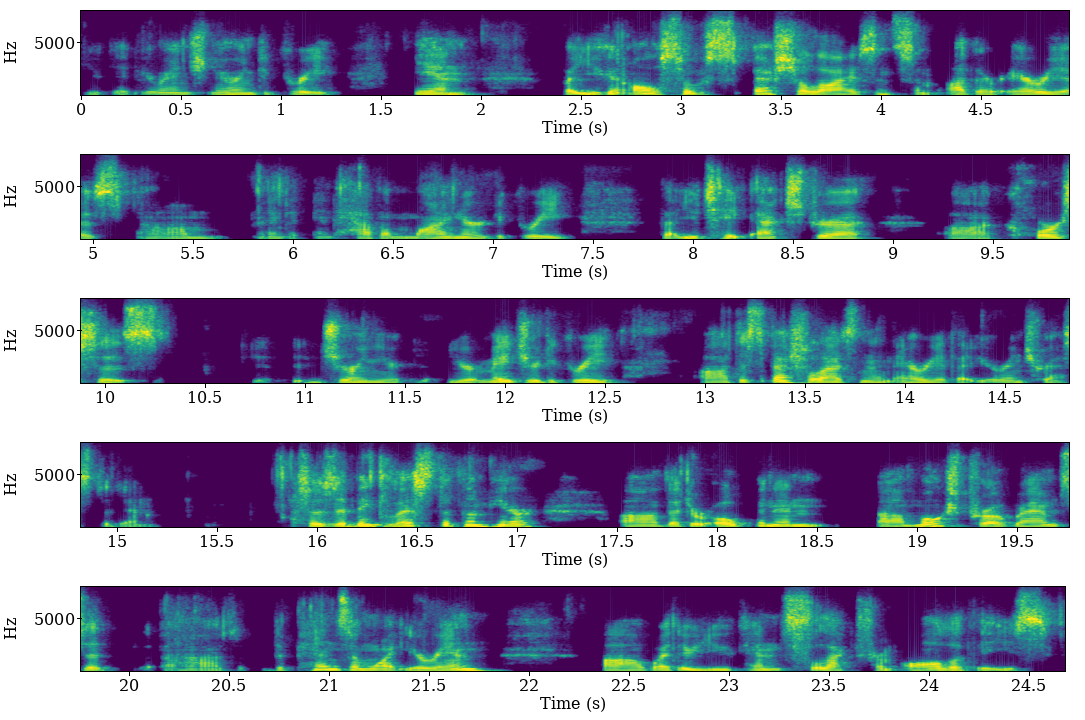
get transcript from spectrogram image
you get your engineering degree in. But you can also specialize in some other areas um, and, and have a minor degree that you take extra uh, courses during your, your major degree uh, to specialize in an area that you're interested in. So there's a big list of them here uh, that are open in uh, most programs, it uh, depends on what you're in, uh, whether you can select from all of these.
